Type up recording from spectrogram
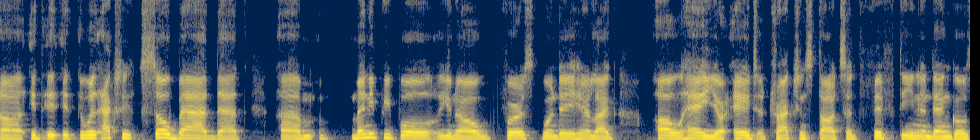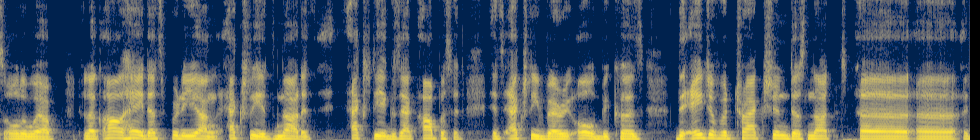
uh, it, it, it was actually so bad that um, many people, you know, first when they hear like, oh, hey, your age attraction starts at 15 and then goes all the way up, they're like, oh, hey, that's pretty young. Actually, it's not. It's actually exact opposite. It's actually very old because the age of attraction does not uh, uh,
